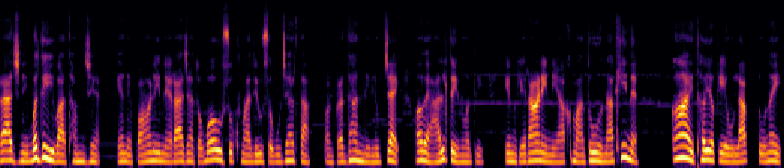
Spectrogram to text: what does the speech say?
રાજની બધી વાત સમજે. એને પાણીને રાજા તો બહુ સુખમાં દિવસો ગુજારતા, પણ પ્રધાનની લુચાઈ હવે હાલતી નહોતી. કેમ કે રાણીની આંખમાં ધૂળ નાખીને કાંઈ થયો કે એવું લાગતું નહીં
